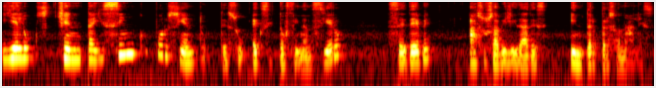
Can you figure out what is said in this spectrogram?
y el 85% de su éxito financiero se debe a sus habilidades interpersonales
